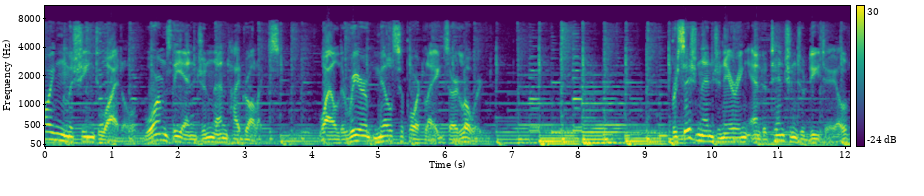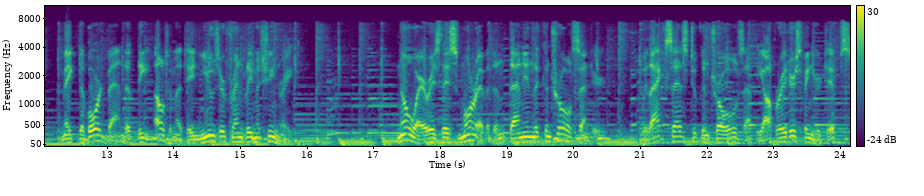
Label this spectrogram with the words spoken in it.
Allowing the machine to idle warms the engine and hydraulics, while the rear mill support legs are lowered. Precision engineering and attention to detail make the Board Bandit the ultimate in user-friendly machinery. Nowhere is this more evident than in the control center, with access to controls at the operator's fingertips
